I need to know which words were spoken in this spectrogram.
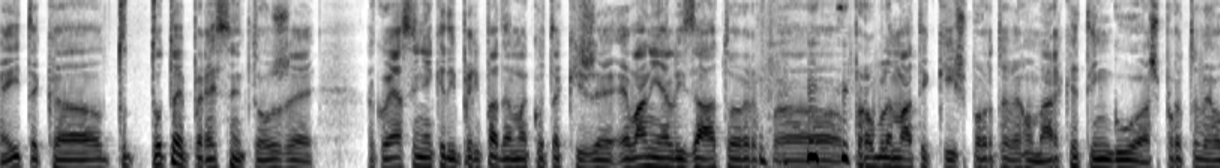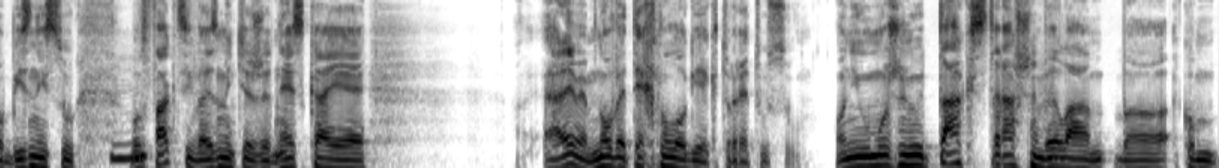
hej, tak uh, to, toto je presne to, že ako ja si niekedy pripadám ako taký, že evangelizátor uh, problematiky športového marketingu a športového biznisu. Mm-hmm. Fakt si vezmite, že dneska je ja neviem, nové technológie, ktoré tu sú. Oni umožňujú tak strašne veľa, ako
